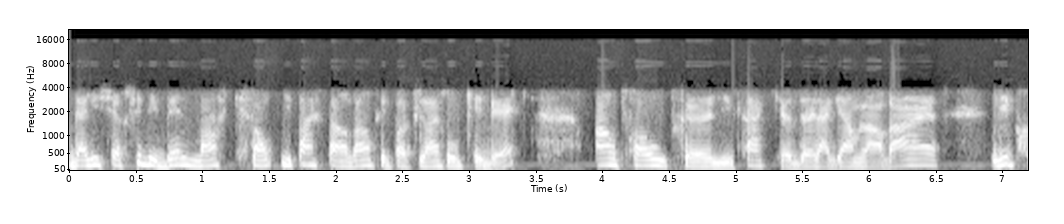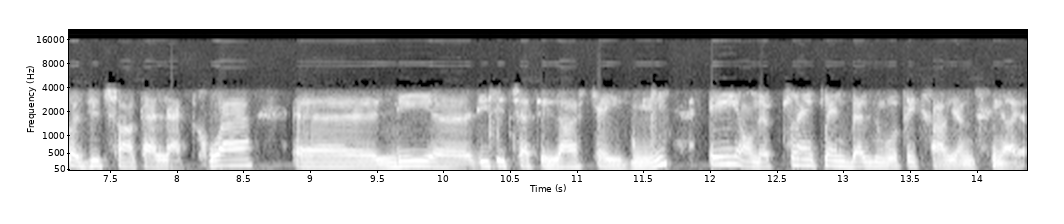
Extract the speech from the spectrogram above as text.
d'aller chercher des belles marques qui sont hyper tendances et populaires au Québec. Entre autres, euh, les sacs de la gamme Lambert, les produits de Chantal Lacroix, euh, les, euh, les étiquettes cellulaires Casey. Et on a plein, plein de belles nouveautés qui s'en viennent d'ici Noël.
